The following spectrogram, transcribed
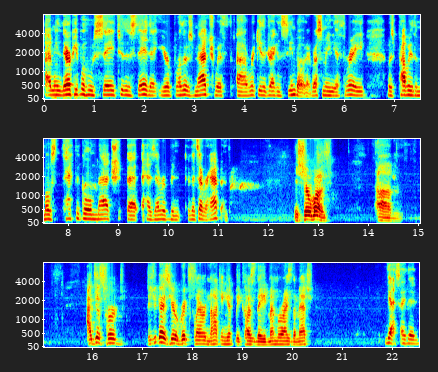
I mean, there are people who say to this day that your brother's match with uh, Ricky the Dragon Steamboat at WrestleMania three was probably the most technical match that has ever been that's ever happened. It sure was. Um, I just heard. Did you guys hear Ric Flair knocking it because they memorized the match? Yes, I did.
